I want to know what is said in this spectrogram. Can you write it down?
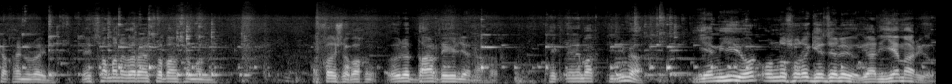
çakayın orayı da. Ben samanı karayın saban samanı. Arkadaşlar bakın öyle dar değil yani. Teknene bak dedim ya. Yem yiyor ondan sonra gezeliyor. Yani yem arıyor.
